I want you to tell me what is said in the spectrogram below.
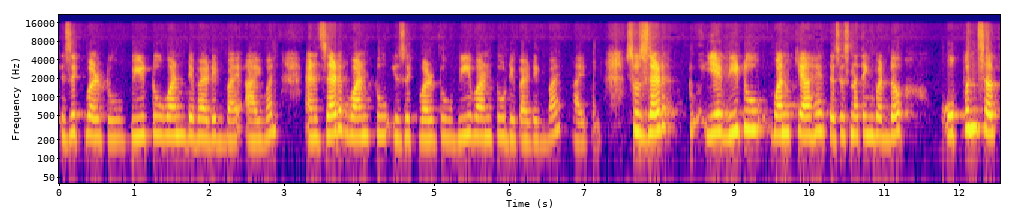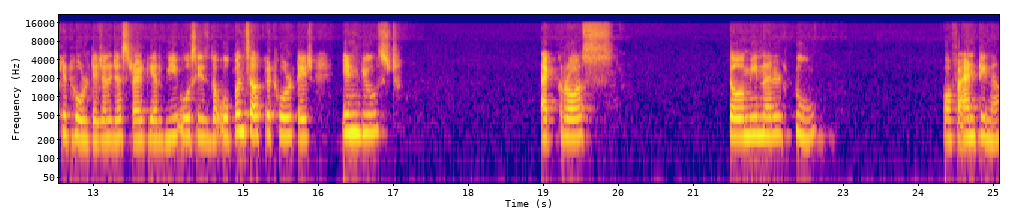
is equal to v21 divided by i1 and z12 is equal to v12 divided by i1 so z ये v21 क्या है this is nothing but the open circuit voltage i'll just write here voc is the open circuit voltage induced across terminal 2 of antenna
